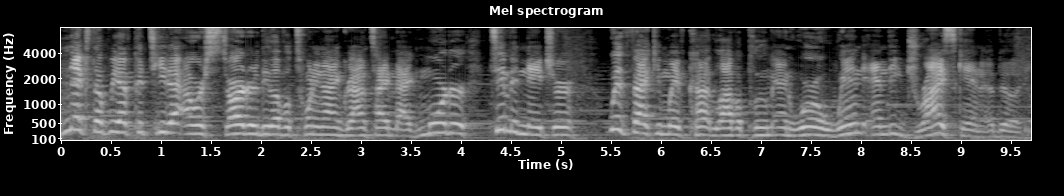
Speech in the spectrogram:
Next up, we have Katita, our starter, the level 29 ground type Magmortar, Timid Nature, with Vacuum Wave Cut, Lava Plume, and Whirlwind, and the Dry Skin ability.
